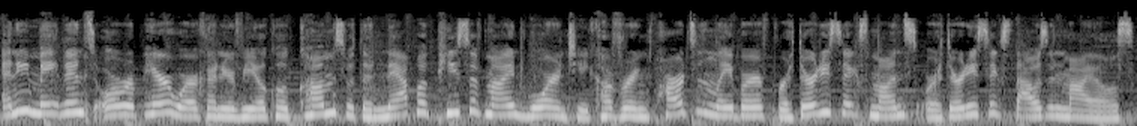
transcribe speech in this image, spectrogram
Any maintenance or repair work on your vehicle comes with a Napa Peace of Mind warranty covering parts and labor for 36 months or 36,000 miles.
